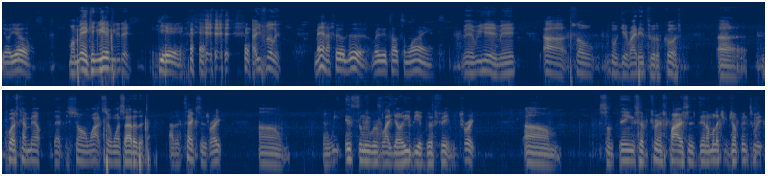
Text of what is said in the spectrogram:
Yo, yo. My man, can you hear me today? Yeah. How you feeling? Man, I feel good. Ready to talk some Lions. Man, we here, man. Uh, so we're gonna get right into it, of course. Uh, reports come out that Deshaun Watson wants out of the out of the Texans, right? Um, and we instantly was like, "Yo, he'd be a good fit in Detroit." Um, some things have transpired since then. I'm gonna let you jump into it,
